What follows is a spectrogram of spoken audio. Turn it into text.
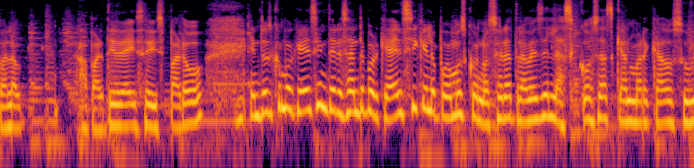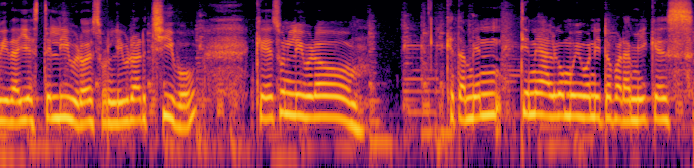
A, a partir de ahí se disparó. Entonces como que es interesante porque a él sí que lo podemos conocer a través de las cosas que han marcado su vida y este libro es un libro archivo, que es un libro que también tiene algo muy bonito para mí que es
